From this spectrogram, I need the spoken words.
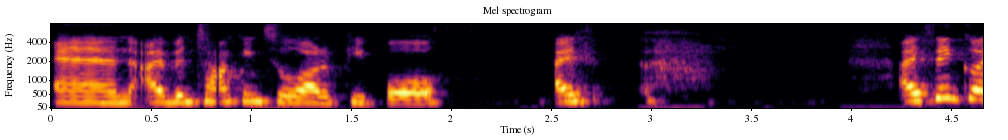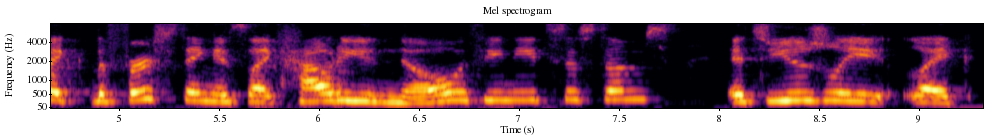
And I've been talking to a lot of people. I, I think like the first thing is like, how do you know if you need systems? It's usually like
